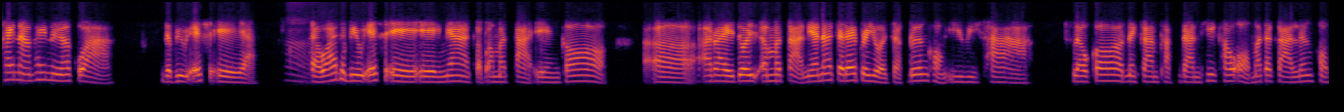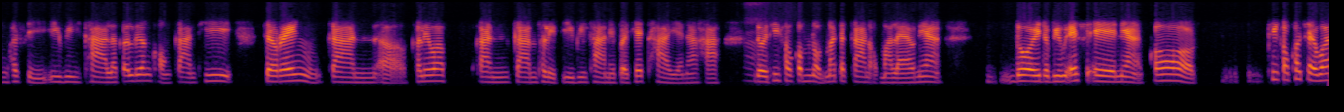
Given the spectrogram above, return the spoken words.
ให้น้ำให้เนื้อกว่า WHA อะค่ะ แต่ว่า WHA เองเนี่ย กับอมตะเองก็เอ่ออะไรโดยอมตะเนี่ยน่าจะได้ประโยชน์จากเรื่องของ EV car แล้วก็ในการผลักดันที่เขาออกมาตรการเรื่องของภาษี EV car แล้วก็เรื่องของการที่จะเร่งการเอ่อเขาเรียกว่า การการผลิต EV car ในประเทศไทยอะนะคะค่ะโดยที่เขากำหนดมาตรการออกมาแล้วเนี่ย โดย WHA เนี่ยก็ที่เขาเข้าใจว่า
